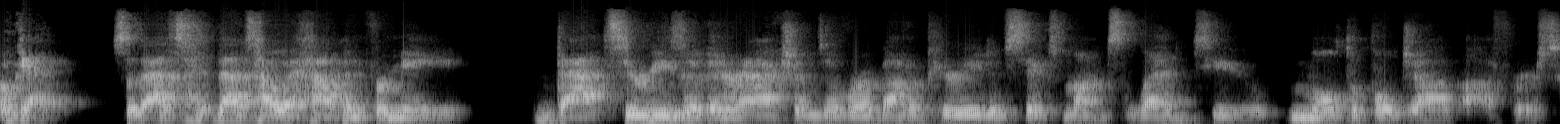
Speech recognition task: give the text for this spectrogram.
Okay, so that's that's how it happened for me. That series of interactions over about a period of six months led to multiple job offers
